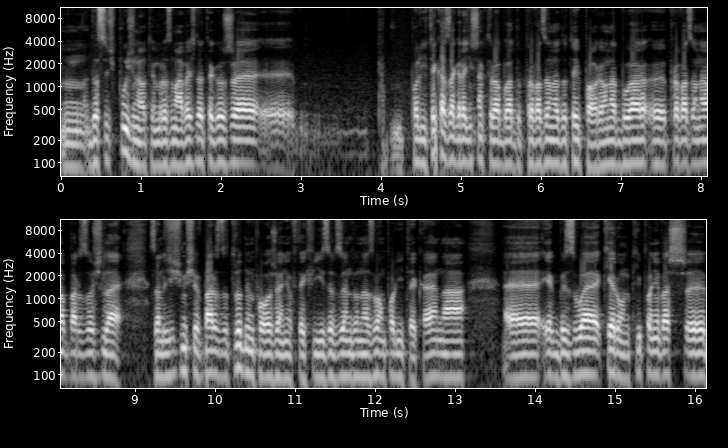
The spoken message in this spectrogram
mm, dosyć późno o tym rozmawiać, dlatego że e, polityka zagraniczna, która była doprowadzona do tej pory, ona była prowadzona bardzo źle. Znaleźliśmy się w bardzo trudnym położeniu w tej chwili ze względu na złą politykę, na jakby złe kierunki, ponieważ e,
